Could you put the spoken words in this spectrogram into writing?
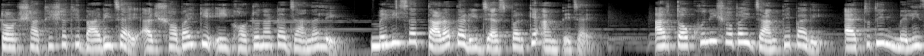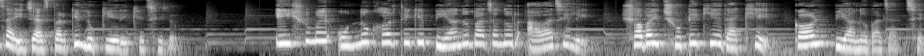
টড সাথে সাথে বাড়ি যায় আর সবাইকে এই ঘটনাটা জানালে মেলিসা তাড়াতাড়ি জ্যাসপারকে আনতে যায়। আর তখনই সবাই জানতে পারে এতদিন মেলিসাই জ্যাসপারকে লুকিয়ে রেখেছিল। এই সময় অন্য ঘর থেকে পিয়ানো বাজানোর আওয়াজ এলে সবাই ছুটে গিয়ে দেখে কার্ল পিয়ানো বাজাচ্ছে।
